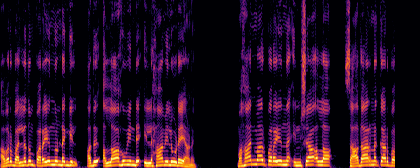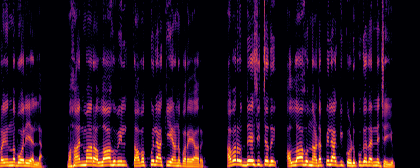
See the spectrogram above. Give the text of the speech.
അവർ വല്ലതും പറയുന്നുണ്ടെങ്കിൽ അത് അള്ളാഹുവിന്റെ ഇൽഹാമിലൂടെയാണ്. മഹാന്മാർ പറയുന്ന ഇൻഷാ അള്ളാ സാധാരണക്കാർ പറയുന്ന പോലെയല്ല. മഹാന്മാർ അള്ളാഹുവിൽ തവക്കുലാക്കിയാണ് പറയാറ്. അവർ ഉദ്ദേശിച്ചത് അള്ളാഹു നടപ്പിലാക്കി കൊടുക്കുക തന്നെ ചെയ്യും.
